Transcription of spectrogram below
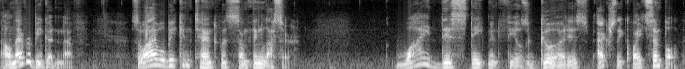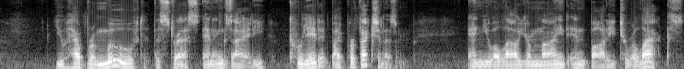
I'll never be good enough, so I will be content with something lesser. Why this statement feels good is actually quite simple. You have removed the stress and anxiety created by perfectionism, and you allow your mind and body to relax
